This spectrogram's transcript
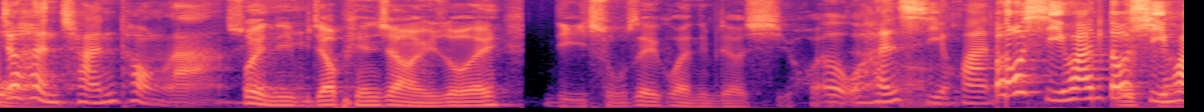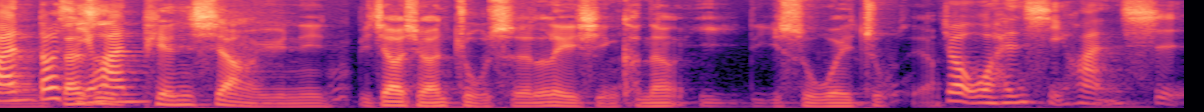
就很传统啦。所以你比较偏向于说，哎，礼俗这一块你比较喜欢。呃，我很喜欢，都喜欢，都喜欢，都喜欢。偏向于你比较喜欢主持的类型，可能以礼俗为主这样。就我很喜欢是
